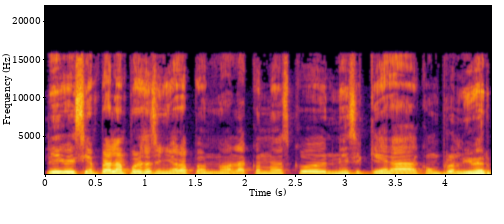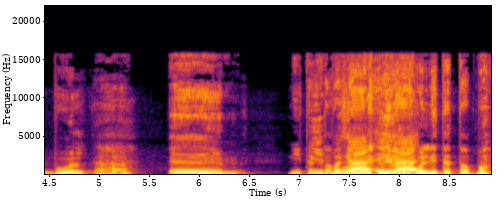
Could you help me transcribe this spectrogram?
Le digo, y siempre hablan por esa señora, pero no la conozco, ni siquiera compro en Liverpool. Ajá. Em, ni te topo pues ya, Liverpool, ni te topo.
